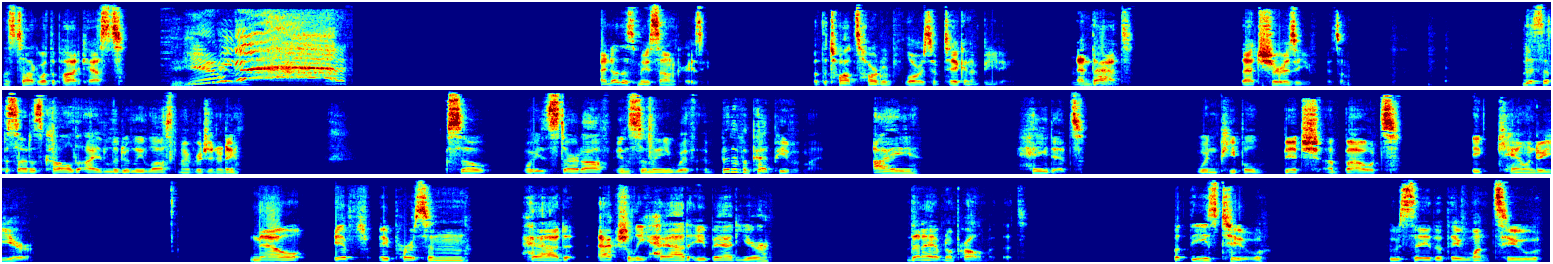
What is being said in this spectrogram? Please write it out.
let's talk about the podcast. Here we go! I know this may sound crazy, but the twat's hardwood floors have taken a beating. And that, that sure is a euphemism. This episode is called I Literally Lost My Virginity. So, we start off instantly with a bit of a pet peeve of mine. I hate it when people bitch about a calendar year. Now, if a person had actually had a bad year, then I have no problem with it. But these two, who say that they want to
